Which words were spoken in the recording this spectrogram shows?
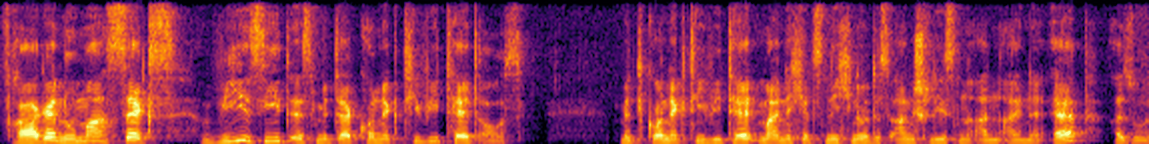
Frage Nummer 6. Wie sieht es mit der Konnektivität aus? Mit Konnektivität meine ich jetzt nicht nur das Anschließen an eine App, also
